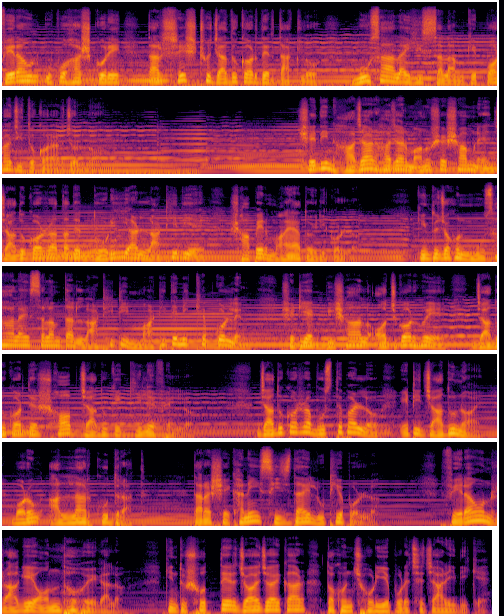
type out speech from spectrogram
ফেরাউন উপহাস করে তার শ্রেষ্ঠ জাদুকরদের তাকল মুসা আলাইহিসাল্লামকে পরাজিত করার জন্য। সেদিন হাজার হাজার মানুষের সামনে জাদুকররা তাদের দড়ি আর লাঠি দিয়ে সাপের মায়া তৈরি করল। কিন্তু যখন মুসা আলাইসাল্লাম তার লাঠিটি মাটিতে নিক্ষেপ করলেন, সেটি এক বিশাল অজগর হয়ে জাদুকরদের সব জাদুকে গিলে ফেলল। জাদুকররা বুঝতে পারল, এটি জাদু নয়, বরং আল্লাহর কুদরাত। তারা সেখানেই সিজদায় লুটিয়ে পড়ল। ফেরাউন রাগে অন্ধ হয়ে গেল, কিন্তু সত্যের জয় জয়কার তখন ছড়িয়ে পড়েছে চারিদিকে।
